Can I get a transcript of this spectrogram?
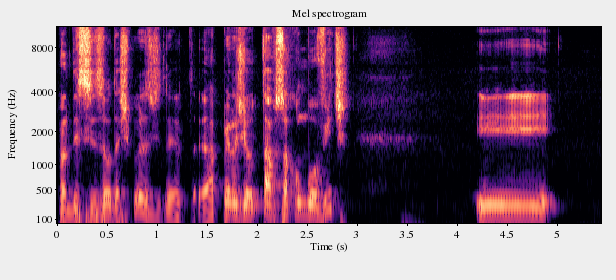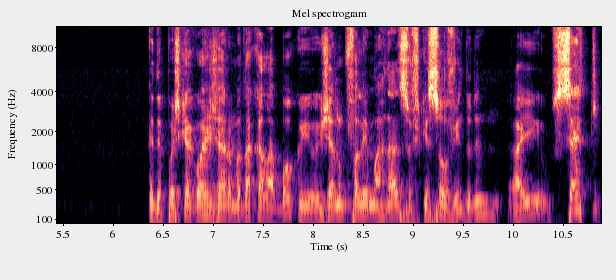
para decisão das coisas, né, eu, apenas eu estava só como ouvinte, e depois que a Guarujara mandou calar a boca, eu já não falei mais nada, só fiquei só ouvindo, né? Aí, certo,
